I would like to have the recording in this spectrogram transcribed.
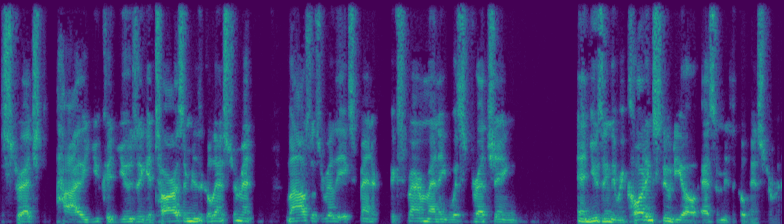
stretched how you could use a guitar as a musical instrument, Miles was really exper- experimenting with stretching and using the recording studio as a musical instrument.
